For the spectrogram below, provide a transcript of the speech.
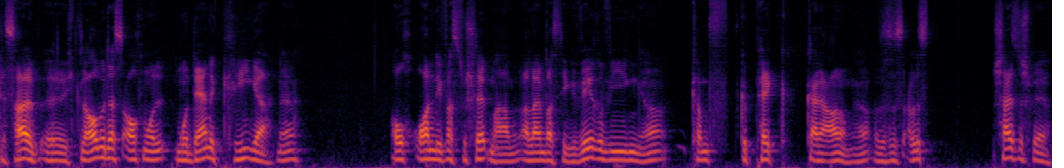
deshalb, äh, ich glaube, dass auch mo moderne Krieger, ne, auch ordentlich was zu schleppen haben. Allein was die Gewehre wiegen, ja, Kampfgepäck, keine Ahnung. Ja? Also es ist alles scheiße schwer.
